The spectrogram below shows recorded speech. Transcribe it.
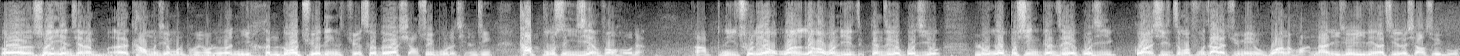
呃，所以眼前的呃看我们节目的朋友，说你很多决定决策都要小碎步的前进，它不是一剑封喉的。啊，你处理问任何问题跟这个国际有，如果不幸跟这些国际关系这么复杂的局面有关的话，那你就一定要记得小碎步，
